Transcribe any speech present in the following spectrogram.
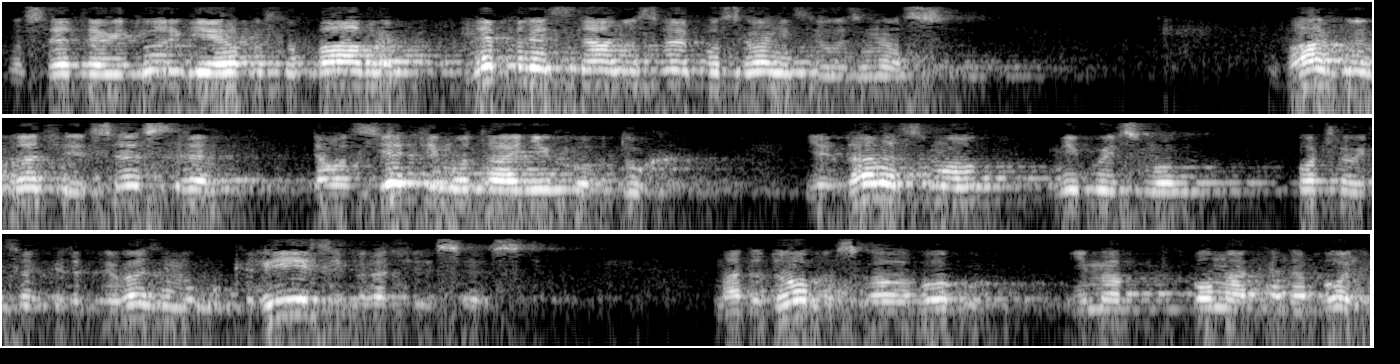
Kroz svete liturgije apostol Pavle neprestano svoje poslanice uznosi. Važno je, braći i sestre, da osjetimo taj njihov duh. Jer danas smo, mi koji smo počeli crkvi da prilazimo u krizi, braći i sestre. Mada dobro, slava Bogu, ima pomaka na bolje.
